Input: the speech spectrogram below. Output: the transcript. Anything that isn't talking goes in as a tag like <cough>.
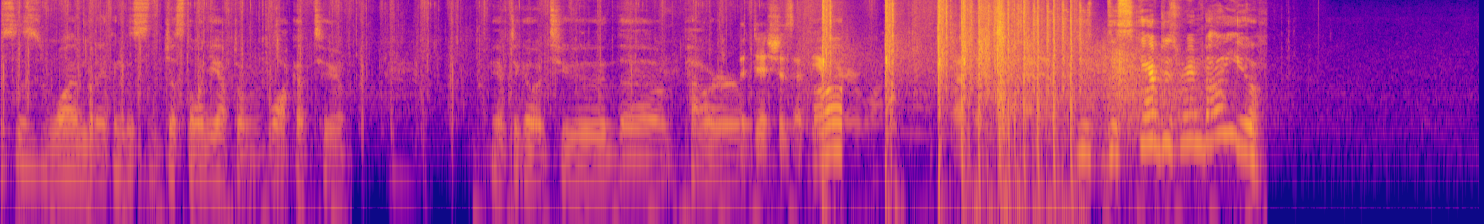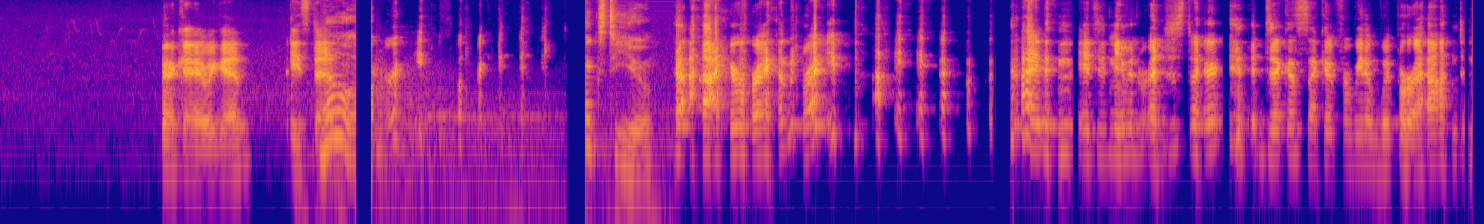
This is one, but I think this is just the one you have to walk up to. You have to go to the power. The dish is at the Oh. other one. The- The, scab just ran by you! Okay, we good? He's dead. No, <laughs> <laughs> next to you. I ran right by him. <laughs> I didn't. It didn't even register. It took a second for me to whip around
